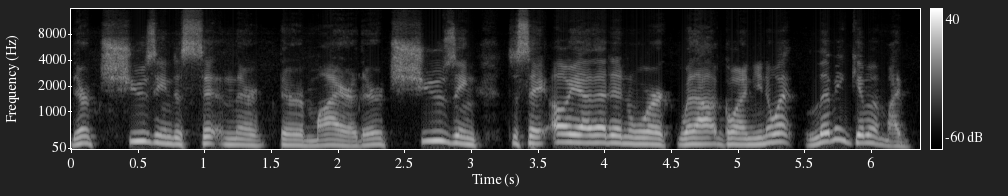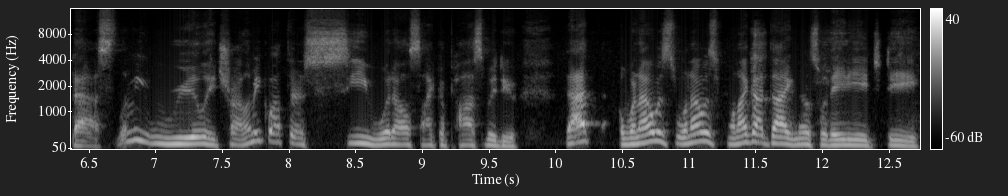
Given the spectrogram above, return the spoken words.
They're choosing to sit in their their mire. They're choosing to say, "Oh yeah, that didn't work," without going, "You know what? Let me give it my best. Let me really try. Let me go out there and see what else I could possibly do." That when I was when I was when I got diagnosed with ADHD,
